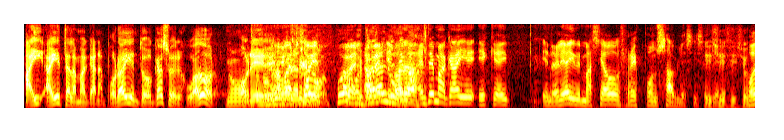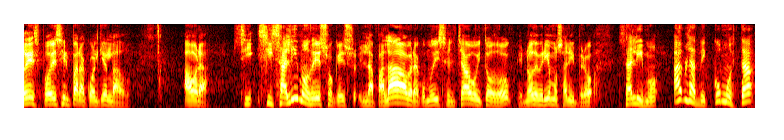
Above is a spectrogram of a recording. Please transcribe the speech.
Ahí, ahí está la macana. Por ahí, en todo caso, el jugador. No, Ponele. yo no- Ah, Me bueno, parece está que bien. no. A ¿Puedo ver, contar a ver, el, tema, Ahora. el tema acá es que hay, en realidad hay demasiados responsables, si se Sí, quiere. sí, sí, yo- podés, podés ir para cualquier lado. Ahora, si, si salimos de eso, que es la palabra, como dice el chavo y todo, que no deberíamos salir, pero salimos, habla de cómo está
